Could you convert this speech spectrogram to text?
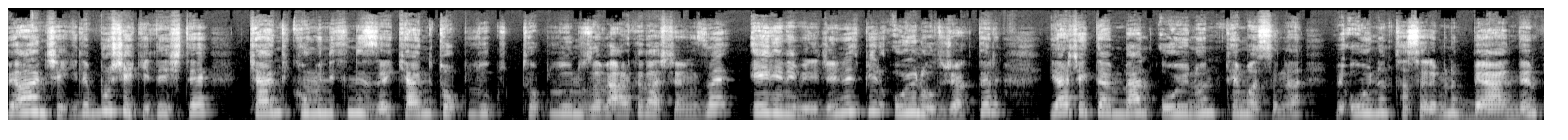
Ve aynı şekilde bu şekilde işte kendi komünitinizle, kendi topluluk topluluğunuza ve arkadaşlarınıza eğlenebileceğiniz bir oyun olacaktır. Gerçekten ben oyunun temasını ve oyunun tasarımını beğendim.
